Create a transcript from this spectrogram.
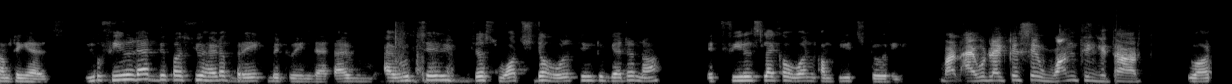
something else you feel that because you had a break between that i i would say just watch the whole thing together now it feels like a one complete story But I would like to say one thing, Hitarth. what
